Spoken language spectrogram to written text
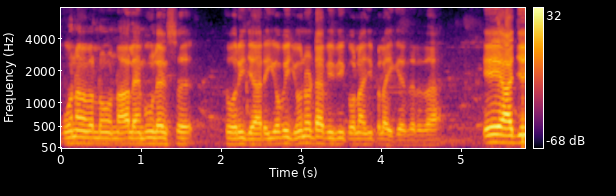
ਉਹਨਾਂ ਵੱਲੋਂ ਨਾਲ ਐਂਬੂਲੈਂਸ ਤੋਰੀ ਜਾ ਰਹੀ, ਉਹ ਵੀ ਯੂਨਿਟ ਹੈ ਬੀਬੀ ਕੋਲਾਂ ਜੀ ਭਲਾਈ ਕੇਂਦਰ ਦਾ। ਇਹ ਅੱਜ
